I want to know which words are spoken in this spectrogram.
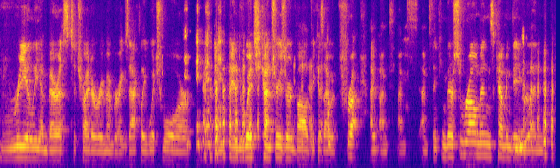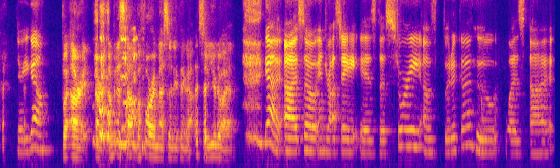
really embarrassed to try to remember exactly which war and, and, which countries were involved because I would. Fr- I, I'm I'm I'm thinking there's some Romans coming to mm-hmm. England. There you go. But all right, all right. I'm going to stop before I mess anything up. So you go ahead. Yeah. Uh, so Andraste is the story of Boudica, who was a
